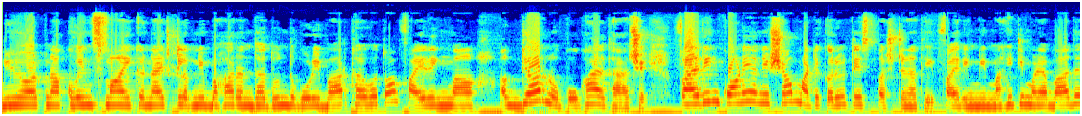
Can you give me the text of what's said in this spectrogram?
ન્યુયોર્કના ક્વિન્સમાં એક નાઇટ ક્લબની બહાર અંધાધૂંધ ગોળીબાર થયો હતો. ફાયરિંગમાં અગિયાર લોકો ઘાયલ થયા છે. ફાયરિંગ કોણે અને શા માટે કર્યું તે સ્પષ્ટ નથી. ફાયરિંગની માહિતી મળ્યા બાદ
